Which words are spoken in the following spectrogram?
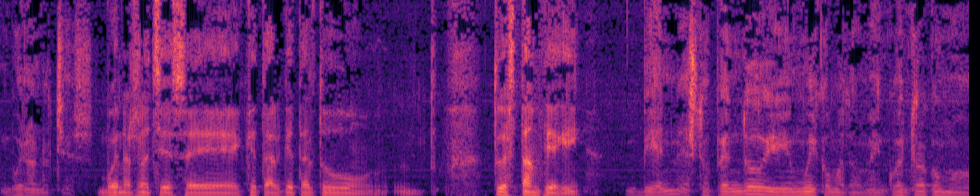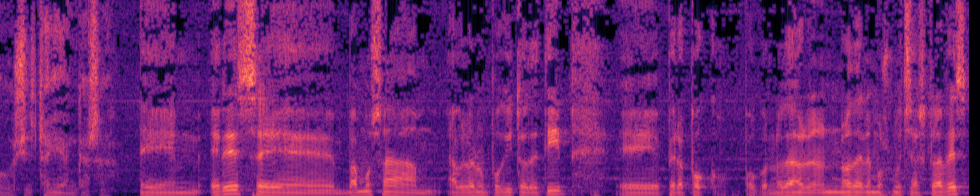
buenas noches. Buenas noches, eh, ¿qué tal? ¿Qué tal tu, tu estancia aquí? Bien, estupendo y muy cómodo. Me encuentro como si estaría en casa. Em, eres, eh, vamos a hablar un poquito de ti, eh, pero poco, poco. No, no, daremos muchas claves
